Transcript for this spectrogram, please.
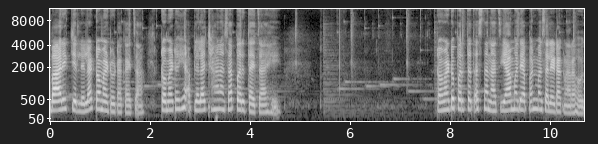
बारीक चिरलेला टोमॅटो टाकायचा. टोमॅटोही आपल्याला छान असा परतायचा आहे. टोमॅटो परतत असतानाच यामध्ये आपण मसाले टाकणार आहोत.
